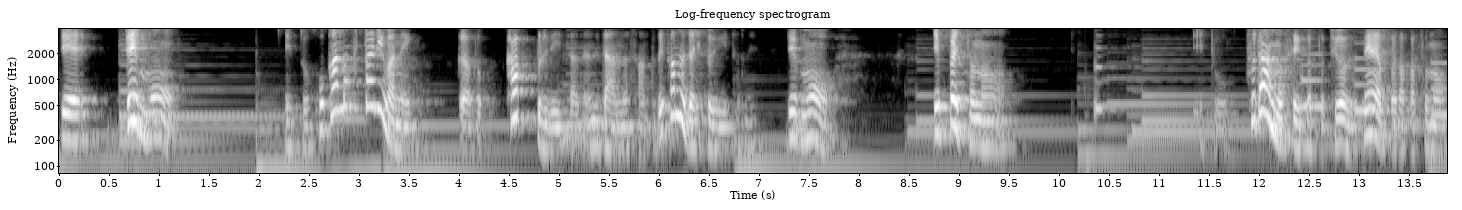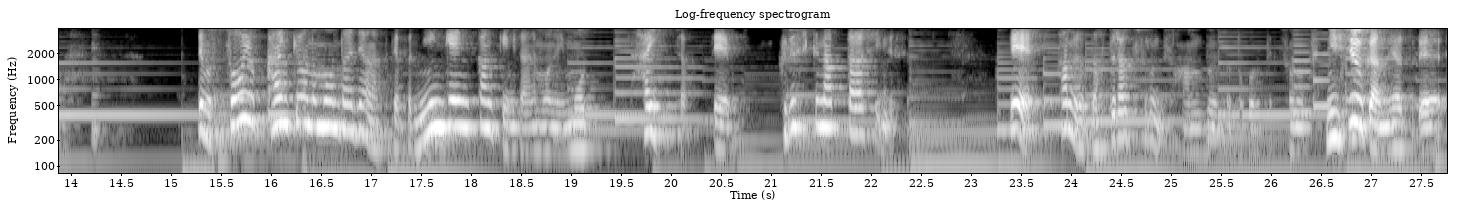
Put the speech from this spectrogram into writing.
で、でも、えっと、他の2人はね、カップルでいたんだよね、旦那さんと。で、彼女は1人いたね。でも、やっぱりその、えっと、普段の生活と違うんですね。やっぱだからその、でもそういう環境の問題ではなくて、やっぱ人間関係みたいなものにも入っちゃって、苦しくなったらしいんですよ。で、彼女脱落するんです半分のところで。その2週間のやつで、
